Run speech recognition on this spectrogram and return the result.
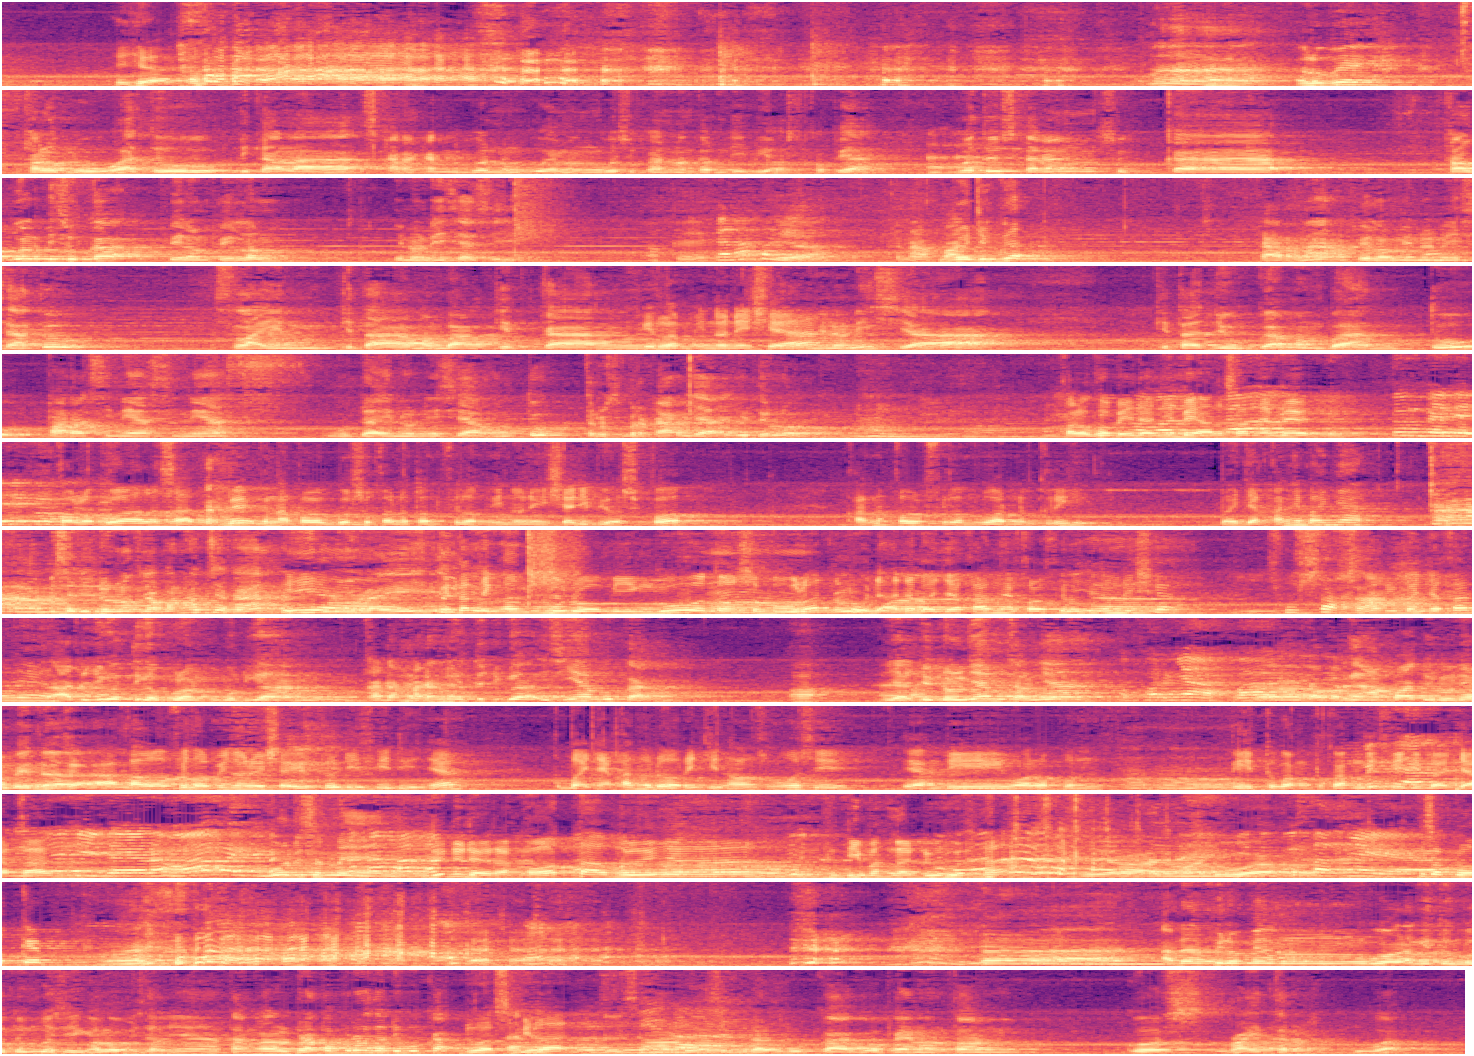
Iya. Nah, lu be kalau gua tuh dikala sekarang kan gua nunggu emang gua suka nonton di bioskop ya. Gua tuh sekarang suka kalau gua lebih suka film-film Indonesia sih. Oke. Kenapa Ya, kenapa? gue juga. Karena film Indonesia tuh selain kita membangkitkan Film Indonesia. film Indonesia, kita juga membantu para sinias-sinias muda Indonesia untuk terus berkarya gitu loh. Kalau gue beda nih be alasannya be. Kalau gue alasannya be kenapa gue suka nonton film Indonesia di bioskop? Karena kalau film luar negeri bajakannya banyak. Nah, bisa di-download kapan aja kan? Iya. Blu-ray itu Kita juga tinggal tunggu dua minggu atau Hmm, sebulan tuh udah ada keluar. bajakannya. Kalau film Iya. Indonesia susah, cari bajakannya. Ada juga tiga bulan kemudian. Kadang-kadang itu juga isinya bukan. Ah, Ya judulnya misalnya Covernya apa? eh, covernya apa, judulnya beda. enggak. Kalau film Indonesia itu DVD-nya kebanyakan udah original semua sih. Yang di walaupun Mm-mm. di tukang-tukang DVD bajakan di daerah mana gitu? Gua di Senen. dia di daerah kota belinya di Mangga Dua Iya, cuma dua. Pusatnya ya? pusat bokep Nah, ada film yang gua lagi tunggu-tunggu sih kalau misalnya tanggal berapa bro tadi buka? 29 Tanggal 29 buka, gue pengen nonton Ghost Writer 2.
